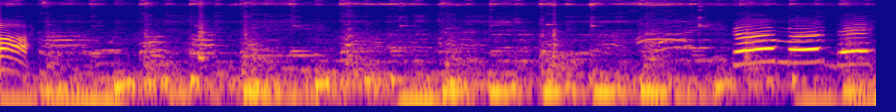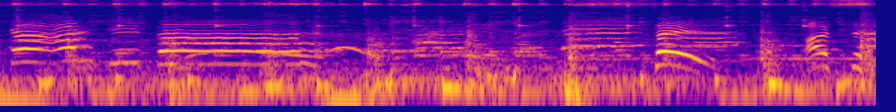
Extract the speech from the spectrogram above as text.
Ha. Kemerdekaan kita. Say. Asik.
